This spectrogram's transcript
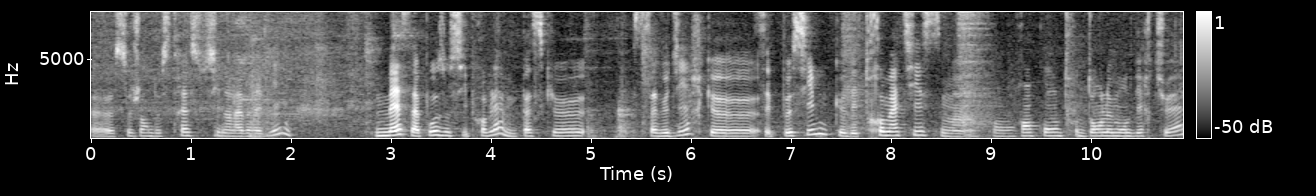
euh, ce genre de stress aussi dans la vraie vie. Mais ça pose aussi problème parce que ça veut dire que c'est possible que des traumatismes qu'on rencontre dans le monde virtuel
